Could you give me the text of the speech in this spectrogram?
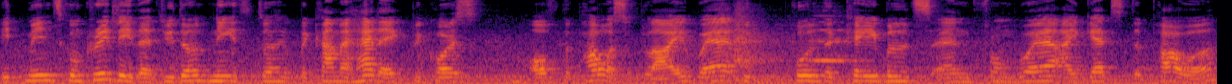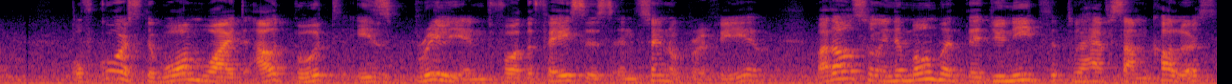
It means concretely that you don't need to become a headache because of the power supply, where to pull the cables and from where I get the power. Of course, the warm white output is brilliant for the faces and scenography, but also in the moment that you need to have some colors,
